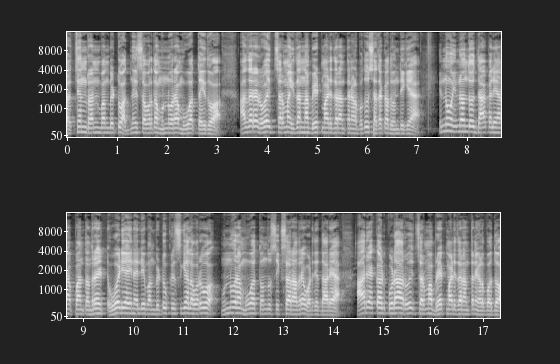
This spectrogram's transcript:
ಸಚಿನ್ ರನ್ ಬಂದ್ಬಿಟ್ಟು ಹದಿನೈದು ಸಾವಿರದ ಮುನ್ನೂರ ಮೂವತ್ತೈದು. ಆದರೆ ರೋಹಿತ್ ಶರ್ಮಾ ಇದನ್ನು ಬೇಟ್ ಮಾಡಿದ್ದಾರೆ ಅಂತಲೇ ಹೇಳ್ಬೋದು ಶತಕದೊಂದಿಗೆ. ಇನ್ನು ಇನ್ನೊಂದು ದಾಖಲೆ ಏನಪ್ಪ ಅಂತಂದರೆ ಒ ಡಿ ಐನಲ್ಲಿ ಬಂದ್ಬಿಟ್ಟು ಕ್ರಿಸ್ ಗೇಲ್ ಅವರು ಮುನ್ನೂರ ಮೂವತ್ತೊಂದು ಸಿಕ್ಸರ್ ಆದರೆ ಹೊಡೆದಿದ್ದಾರೆ. ಆ ರೆಕಾರ್ಡ್ ಕೂಡ ರೋಹಿತ್ ಶರ್ಮಾ ಬ್ರೇಕ್ ಮಾಡಿದ್ದಾರೆ ಅಂತಲೇ ಹೇಳ್ಬೋದು.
